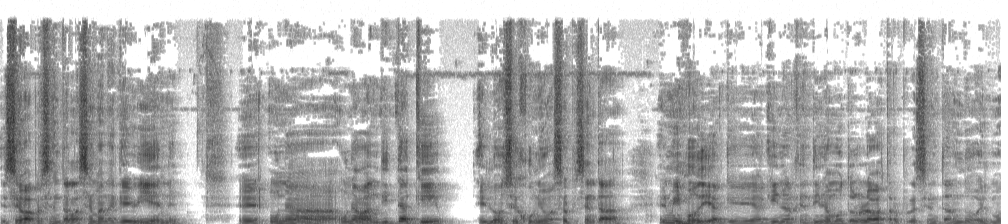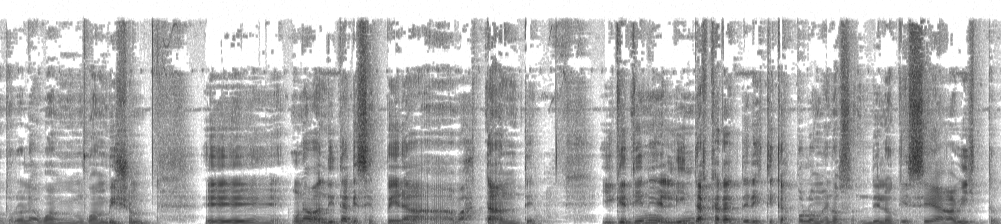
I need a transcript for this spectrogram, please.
Eh, se va a presentar la semana que viene. Eh, una, una bandita que el 11 de junio va a ser presentada. El mismo día que aquí en Argentina Motorola va a estar presentando el Motorola One, One Vision. Eh, una bandita que se espera bastante y que tiene lindas características por lo menos de lo que se ha visto.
